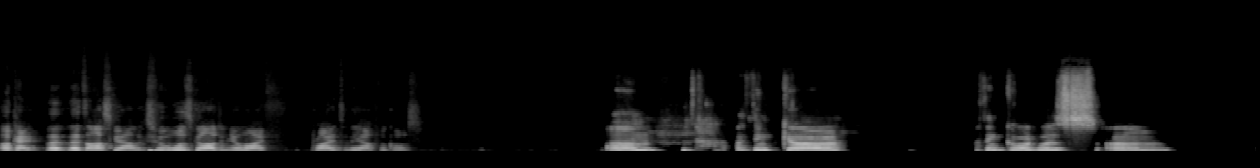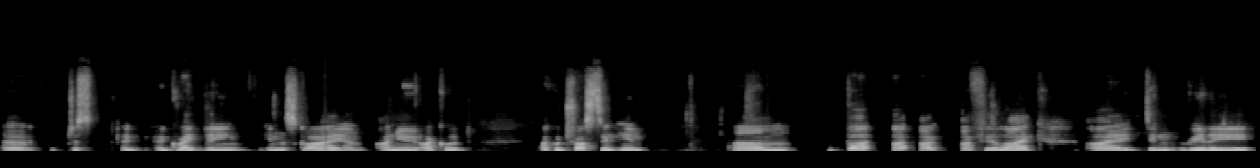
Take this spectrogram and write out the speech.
okay, let, let's ask you, Alex, who was God in your life prior to the Alpha course? Um, I think uh, I think God was um, uh, just a, a great being in the sky, and I knew I could I could trust in Him. Um, but I, I I feel like I didn't really.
